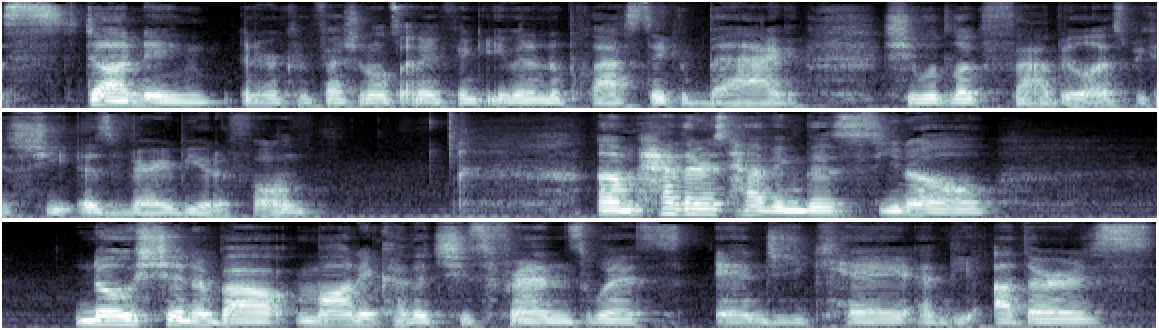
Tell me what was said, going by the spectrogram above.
stunning in her confessionals, and I think even in a plastic bag, she would look fabulous because she is very beautiful. Um, Heather is having this, you know, notion about Monica that she's friends with Angie K and the others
